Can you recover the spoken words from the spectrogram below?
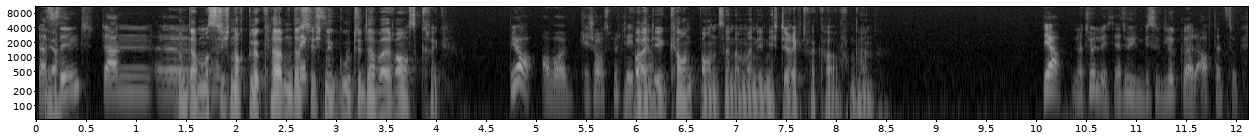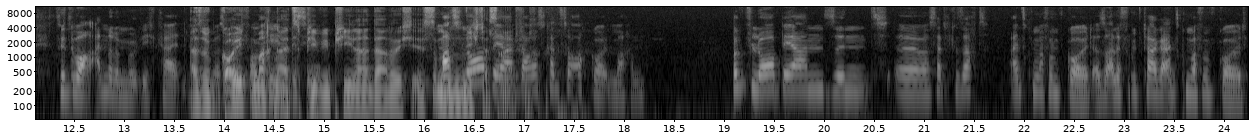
Das Ja. sind dann. Äh, Und da muss ich noch Glück haben, dass ich eine gute dabei rauskriege, Ja, aber die Chance besteht. weil ja. die accountbound sind und man die nicht direkt verkaufen kann. ja, natürlich. Natürlich, ein bisschen Glück gehört auch dazu. Es gibt aber auch andere Möglichkeiten. Also über so Gold machen als PvPler dadurch ist Du machst nicht das Lorbeeren, einfach. daraus kannst du auch Gold machen. Fünf Lorbeeren sind, äh, was hatte ich gesagt? 1,5 Gold. Also alle fünf Tage 1,5 Gold.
